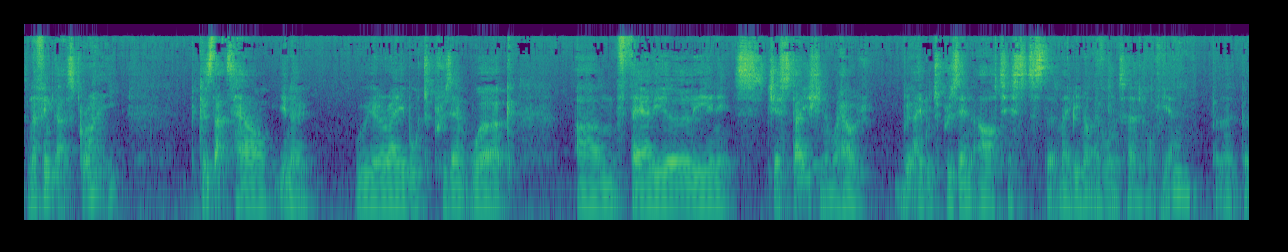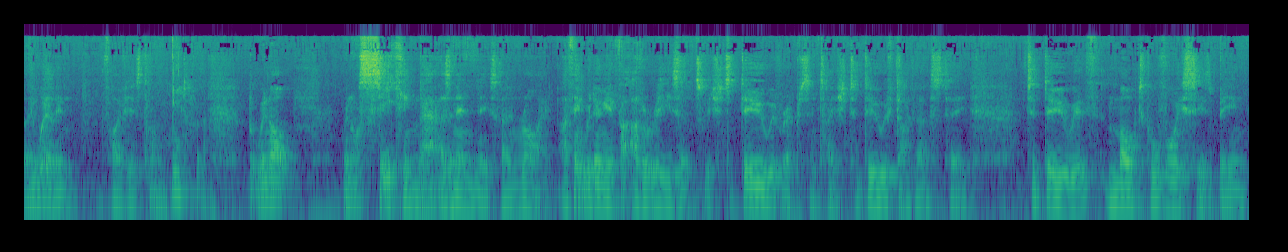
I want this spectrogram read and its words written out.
And I think that's great because that's how you know we are able to present work um, fairly early in its gestation, and we're, how, we're able to present artists that maybe not everyone has heard of yet, but they, but they will in five years' time. Yeah. But, but we're not. We're not seeking that as an end in its own right. I think we're doing it for other reasons, which is to do with representation, to do with diversity, to do with multiple voices being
